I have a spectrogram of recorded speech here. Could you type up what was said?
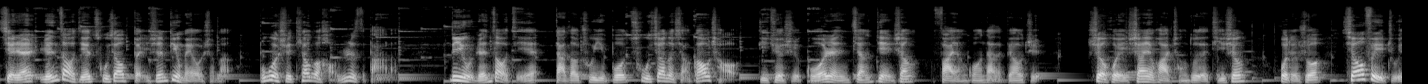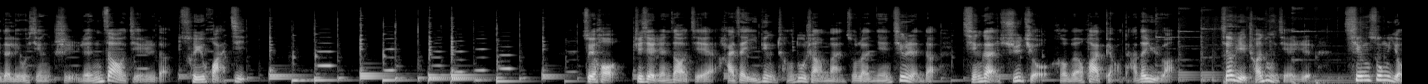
显然，人造节促销本身并没有什么，不过是挑个好日子罢了。利用人造节打造出一波促销的小高潮，的确是国人将电商发扬光大的标志。社会商业化程度的提升，或者说消费主义的流行，是人造节日的催化剂。最后，这些人造节还在一定程度上满足了年轻人的情感需求和文化表达的欲望。相比传统节日，轻松有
